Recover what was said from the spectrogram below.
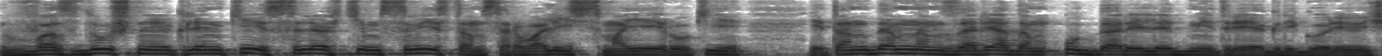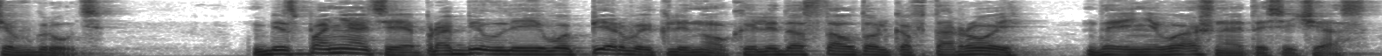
Воздушные клинки с легким свистом сорвались с моей руки и тандемным зарядом ударили Дмитрия Григорьевича в грудь. Без понятия, пробил ли его первый клинок или достал только второй, да и неважно это сейчас.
